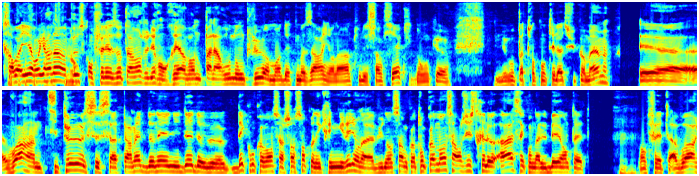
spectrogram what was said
Travailler, regardez un peu ce qu'ont fait les autres avant. Je veux dire, on réinvente pas la roue non plus, à moins d'être Mozart, il y en a un tous les cinq siècles, donc euh, il ne vaut pas trop compter là-dessus quand même. Et euh, voir un petit peu, ça permet de donner une idée de dès qu'on commence la chanson, qu'on écrit une grille, on a la vue d'ensemble. Quand on commence à enregistrer le A, c'est qu'on a le B en tête. Mhm. En fait, avoir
